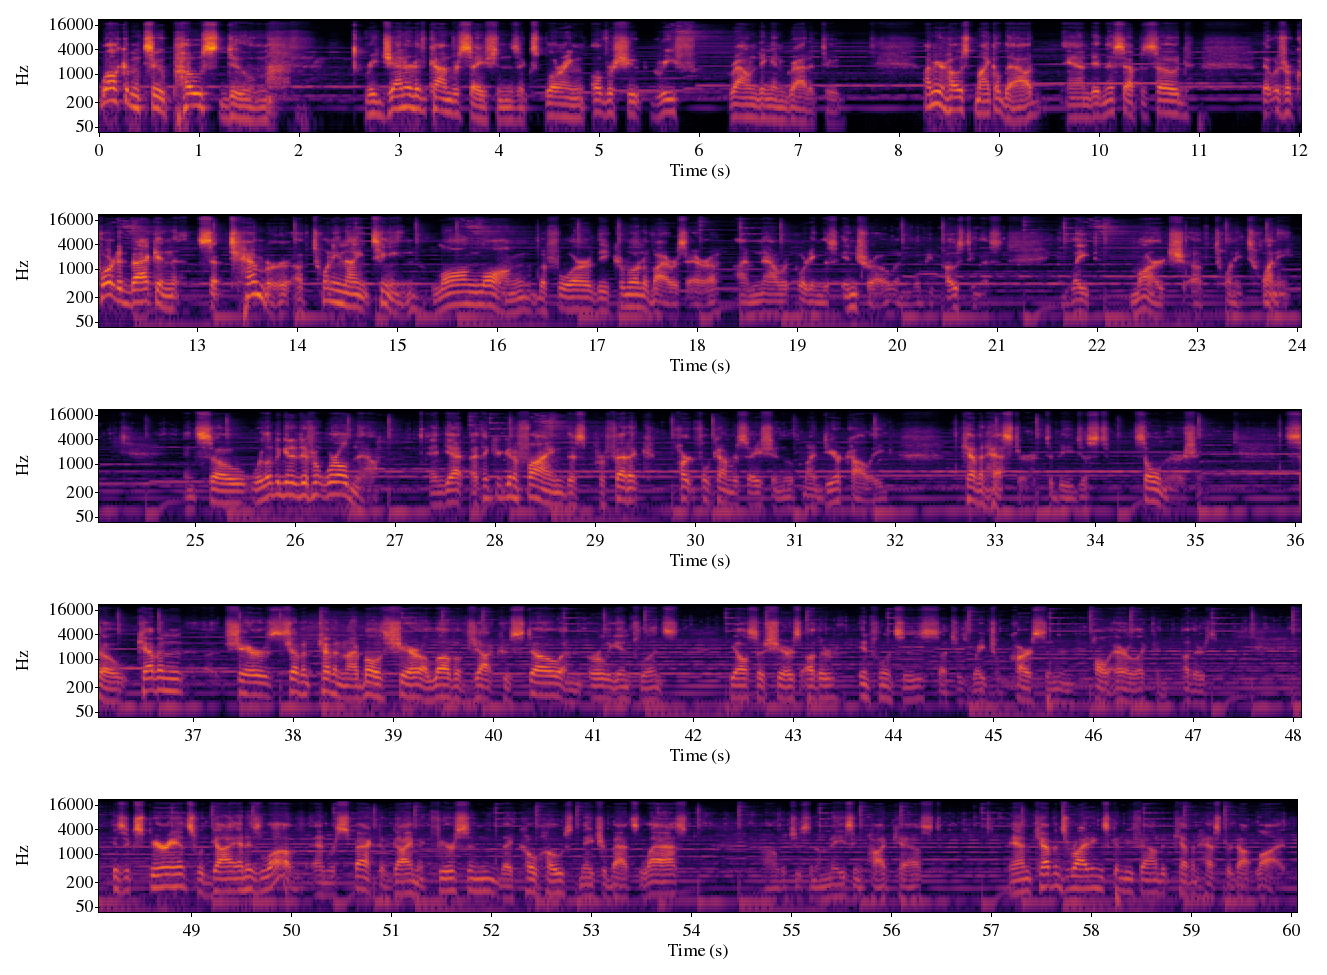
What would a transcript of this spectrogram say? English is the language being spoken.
Welcome to Post Doom Regenerative Conversations exploring overshoot grief, grounding, and gratitude. I'm your host, Michael Dowd, and in this episode that was recorded back in September of 2019, long, long before the coronavirus era, I'm now recording this intro and we'll be posting this in late March of 2020. And so we're living in a different world now. And yet, I think you're going to find this prophetic, heartful conversation with my dear colleague, Kevin Hester, to be just soul nourishing. So, Kevin shares, Kevin, Kevin and I both share a love of Jacques Cousteau and early influence. He also shares other influences such as Rachel Carson and Paul Ehrlich and others. His experience with Guy and his love and respect of Guy McPherson, they co host Nature Bats Last, uh, which is an amazing podcast. And Kevin's writings can be found at kevinhester.live.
